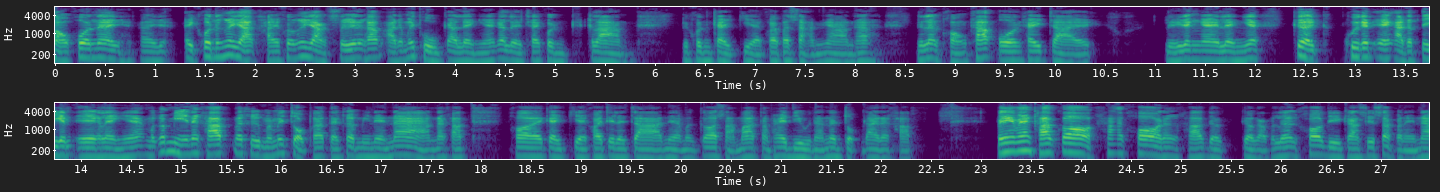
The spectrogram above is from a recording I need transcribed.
สองคนเนี่ยไอคนนึงก็อยากขายคนนึงก็อยากซื้อนะครับ อาจจะไม่ถูกกันอะไรเงี้ยก็เลยใช้คนกลางเป็นคนไก่เกลี่ยคอยประสานงานฮะในเรื่องของค่าโอนใครจ่าย หรือยังไงอะไรเงี้ยเกิดคุยกันเองอาจจะตีกันเองอะไรเงี้ย มันก็มีนะครับก็คือมันไม่จบครับแต่เกิดมีในหน้านะครับ คอยไก่เกลี่ยคอยเจรจาเนี่ยมันก็สามารถทำให้ดีลนั้นจบได้นะครับ เป็นไงบ้างครับก็ห้าข้อนะครับเดี๋ยวเกี่ยวกับเรื่องข้อดีการซื้อสับกับในหน้า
